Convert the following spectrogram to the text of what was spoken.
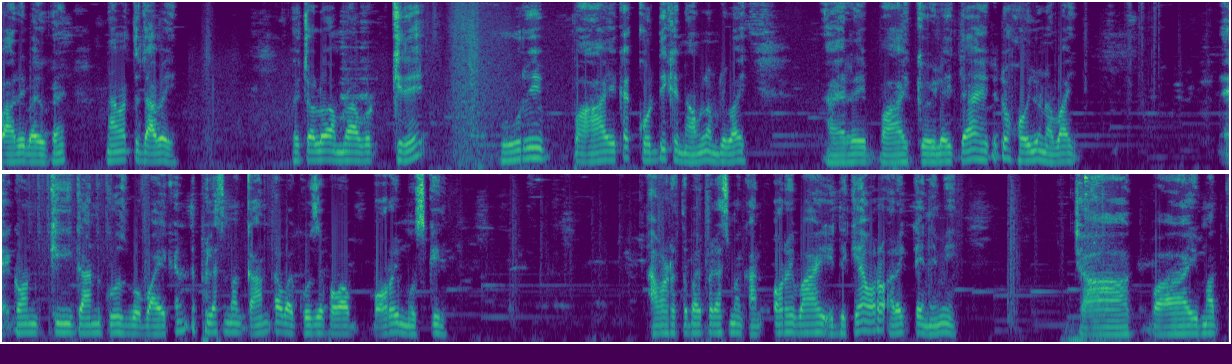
পারি, ভাই ওইখানে নামার তো যাবেই। তো চলো, আমরা আবার কিরে ওরে ভাই, একা কোর দিকে নামলাম রে ভাই। আরে ভাই কি হইল এটা এটা তো হইল না ভাই। এখন কি গান খুঁজবো ভাই এখানে তো প্লাসমা গানটা ভাই খুঁজে পাওয়া বড়ই মুশকিল। আবার তো ভাই প্লাসমা গান। ওরে ভাই, এদিকে আরও আরেকটা এনেমি যাক ভাই, মাত্র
